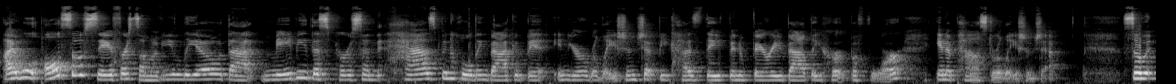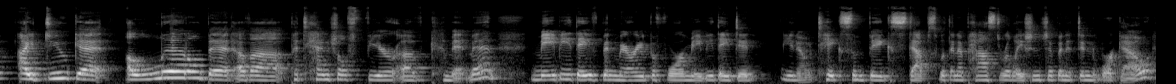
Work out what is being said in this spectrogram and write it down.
I will also say for some of you, Leo, that maybe this person has been holding back a bit in your relationship because they've been very badly hurt before in a past relationship. So I do get a little bit of a potential fear of commitment. Maybe they've been married before, maybe they did you know, take some big steps within a past relationship and it didn't work out.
